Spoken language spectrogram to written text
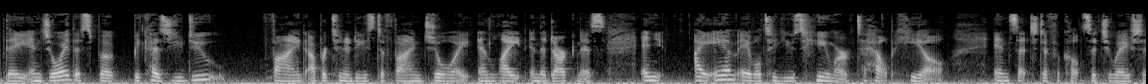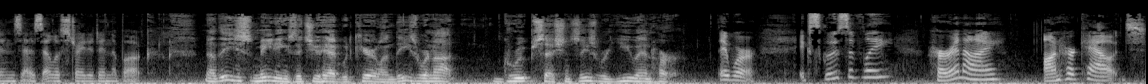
they enjoy this book because you do find opportunities to find joy and light in the darkness. And I am able to use humor to help heal in such difficult situations as illustrated in the book. Now, these meetings that you had with Carolyn, these were not group sessions, these were you and her. They were exclusively her and I on her couch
